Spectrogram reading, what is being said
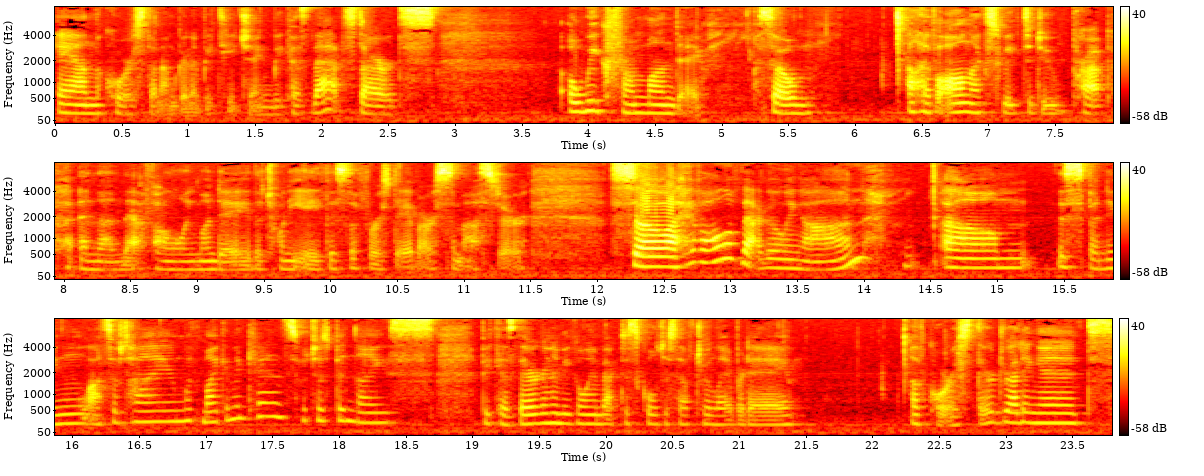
and the course that I'm going to be teaching because that starts a week from Monday. So I'll have all next week to do prep, and then that following Monday, the 28th, is the first day of our semester. So I have all of that going on. Um, is spending lots of time with Mike and the kids, which has been nice because they're going to be going back to school just after Labor Day. Of course, they're dreading it.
